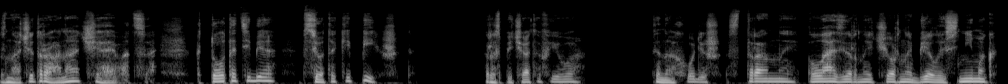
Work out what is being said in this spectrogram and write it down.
Значит, рано отчаиваться. Кто-то тебе все-таки пишет. Распечатав его, ты находишь странный лазерный черно-белый снимок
